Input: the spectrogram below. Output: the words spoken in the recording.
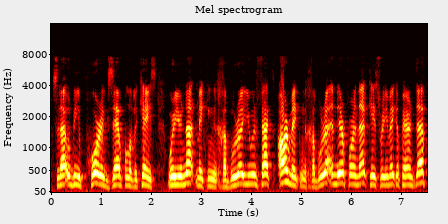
So that would be a poor example of a case where you're not making a chabura, you in fact are making a chabura, and therefore in that case where you make a parent deaf,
